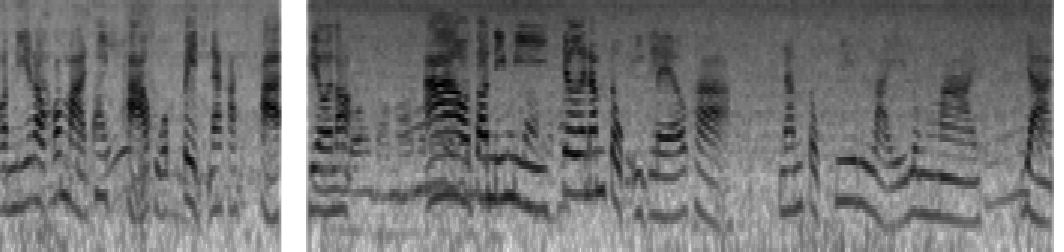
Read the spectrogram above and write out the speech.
ตอนนี้เราก็มาที่ผาหัวเป็ดนะคะ ผาเดียวเนาะอ้าวตอนนี้มีเจอน้ำตกอีกแล้วค่ะ น้ำตกที่ไหลลงมาอย่าง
